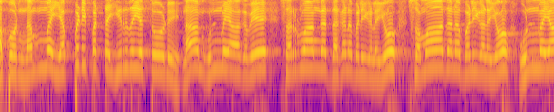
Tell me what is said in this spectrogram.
அப்போ நம்ம எப்படிப்பட்ட இருதயத்தோடு நாம் உண்மையாகவே சர்வாங்க தகன பலிகளையும் சமாதான பலிகளையும் உண்மையா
